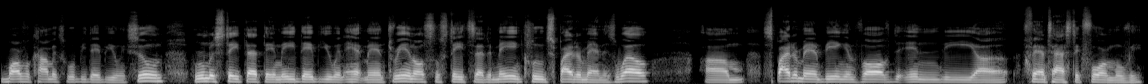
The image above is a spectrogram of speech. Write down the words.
Marvel Comics will be debuting soon. Rumors state that they may debut in Ant Man 3 and also states that it may include Spider Man as well. Um, Spider Man being involved in the uh, Fantastic Four movie.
